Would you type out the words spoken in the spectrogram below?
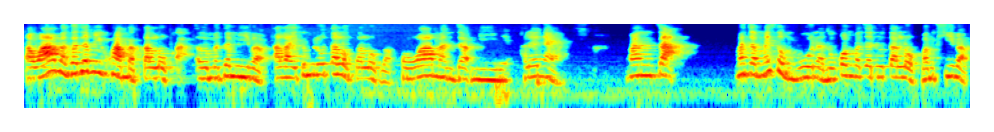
แต่ว่ามันก็จะมีความแบบตลกอะ่ะเออมันจะมีแบบอะไรก็ไม่รู้ตลกตลกแบบเพราะว่ามันจะมีเขาเรียกไงอะมันจะมันจะไม่สมบูรณ์อะทุกคนมันจะดูตลกบางทีแบบ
